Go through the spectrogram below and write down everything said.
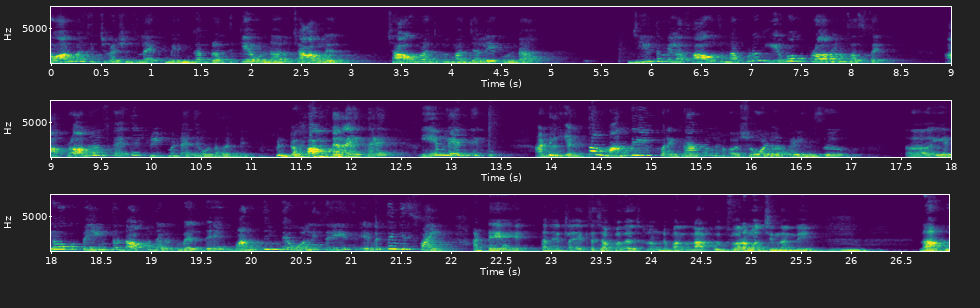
నార్మల్ సిచ్యువేషన్స్ లైక్ మీరు ఇంకా బ్రతికే ఉన్నారు చావలేదు. చావు బ్రతుకుల మధ్య లేకుండా జీవితం ఇలా సాగుతున్నప్పుడు ఏవో ఒక ప్రాబ్లమ్స్ వస్తాయి. ఆ ప్రాబ్లమ్స్కి అయితే ట్రీట్మెంట్ అయితే ఉండదండి. డాక్టర్ అయితే ఏం లేదు నీకు. అంటే ఎంత మంది ఫర్ ఎగ్జాంపుల్ షోల్డర్ పెయిన్స్ ఏదో ఒక పెయిన్తో డాక్టర్ దగ్గరికి వెళ్తే one thing they only say everything is fine అంటే తను ఎట్లా ఎట్లా చెప్పదలుచుకున్నామంటే మన నాకు జ్వరం వచ్చిందండి. నాకు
